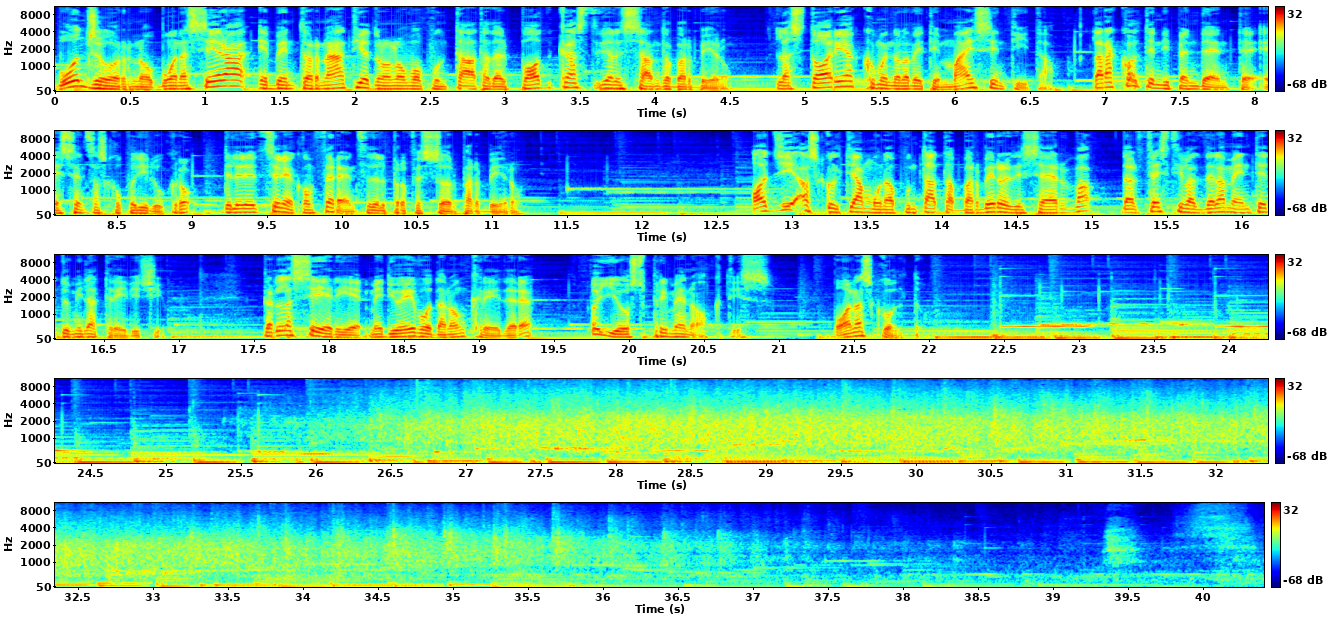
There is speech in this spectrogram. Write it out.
Buongiorno, buonasera e bentornati ad una nuova puntata del podcast di Alessandro Barbero. La storia come non l'avete mai sentita. La raccolta indipendente e senza scopo di lucro delle lezioni e conferenze del professor Barbero. Oggi ascoltiamo una puntata Barbero Riserva dal Festival della Mente 2013. Per la serie Medioevo da non credere, lo Ius Prime Noctis. Buon ascolto.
